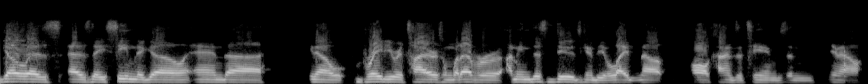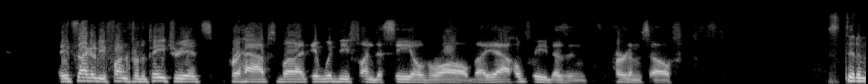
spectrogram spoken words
go as as they seem to go, and uh, you know Brady retires and whatever. I mean, this dude's gonna be lighting up all kinds of teams, and you know, it's not gonna be fun for the Patriots, perhaps, but it would be fun to see overall. But yeah, hopefully he doesn't hurt himself. Stidham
